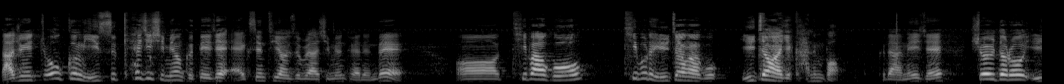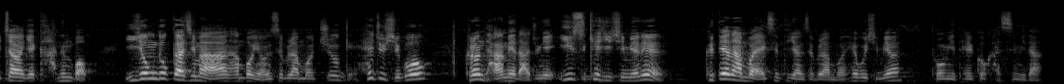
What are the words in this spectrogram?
나중에 조금 익숙해지시면 그때 이제 액센트 연습을 하시면 되는데 어, 팁하고 팁으로 일정하고 일정하게 가는 법. 그 다음에 이제 숄더로 일정하게 가는 법. 이 정도까지만 한번 연습을 한번 쭉 해주시고 그런 다음에 나중에 익숙해지시면은 그때는 한번 액센트 연습을 한번 해보시면 도움이 될 것 같습니다.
